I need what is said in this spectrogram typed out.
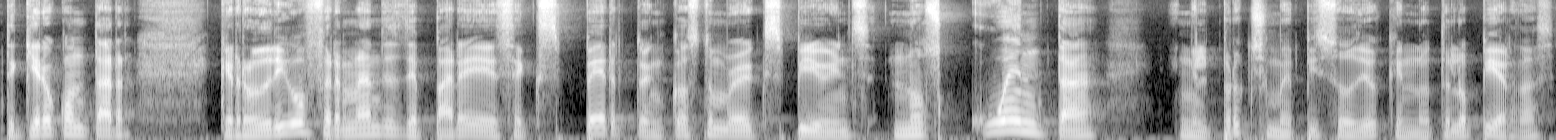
Te quiero contar que Rodrigo Fernández de Paredes, experto en Customer Experience, nos cuenta en el próximo episodio, que no te lo pierdas,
